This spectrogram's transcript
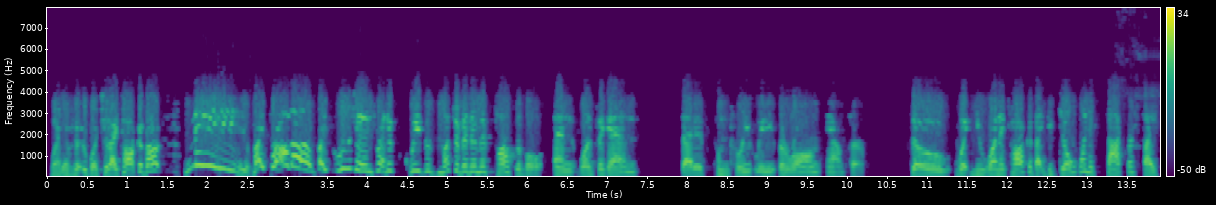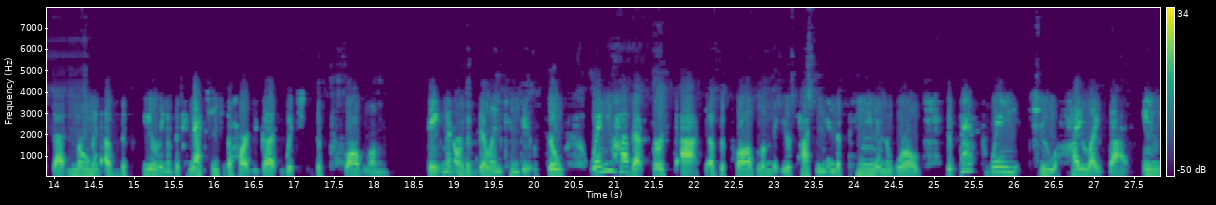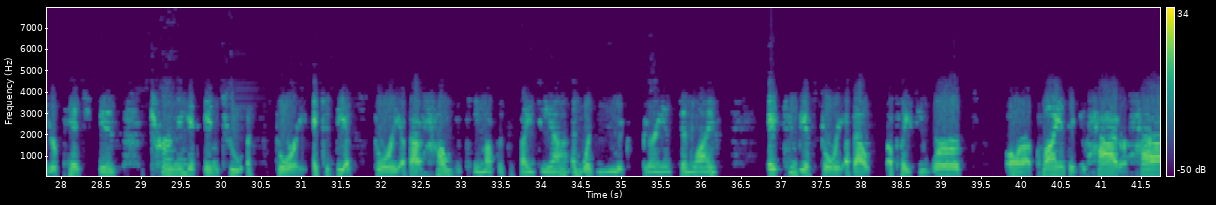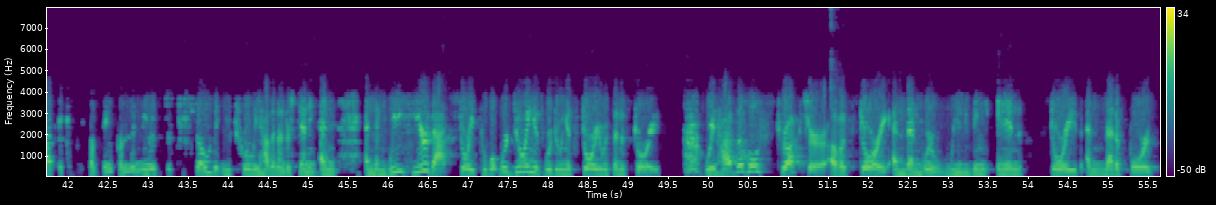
Whatever, what should I talk about? Me, my product, my solution, try to squeeze as much of it in as possible. And once again, that is completely the wrong answer. So what you want to talk about, you don't want to sacrifice that moment of the feeling of the connection to the heart and gut, which the problem statement or the villain can do. So when you have that first act of the problem that you're tackling and the pain in the world, the best way to highlight that in your pitch is turning it into a story. It could be a story about how you came up with this idea and what you experienced in life. It can be a story about a place you worked or a client that you had or had. It could be something from the news just to show that you truly have an understanding. And, and then we hear that story. So what we're doing is we're doing a story within a story. We have the whole structure of a story and then we're weaving in stories and metaphors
